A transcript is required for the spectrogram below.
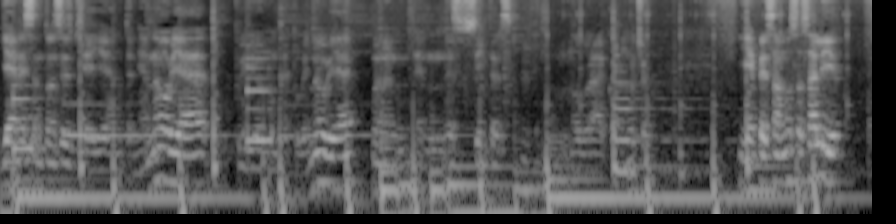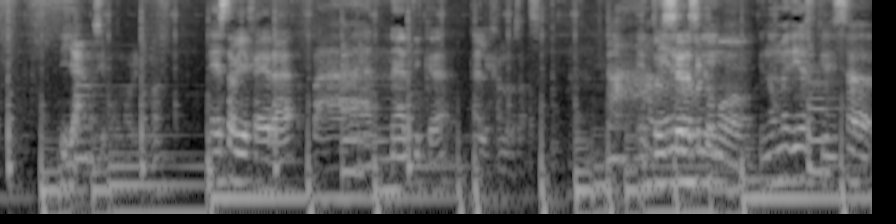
ya en ese entonces pues, ella no tenía novia, pues yo nunca tuve novia. Bueno, en, en esos inters no duraba como mucho. Y empezamos a salir y ya nos hicimos novios, ¿no? Esta vieja era fanática de Alejandro Sanz. Ah, Entonces verga, era así güey. como, Y no me digas que esa,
